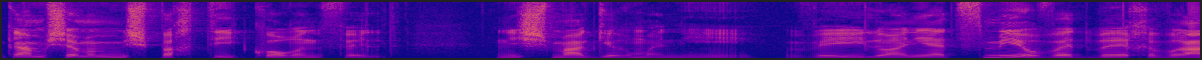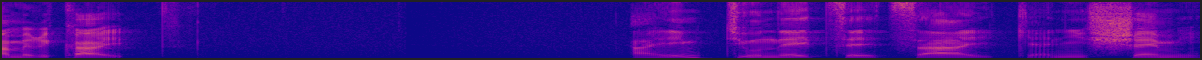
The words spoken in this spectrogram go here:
גם שם המשפחתי קורנפלד נשמע גרמני, ואילו אני עצמי עובד בחברה אמריקאית. האם טיעוני צאצאי כי אני שמי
